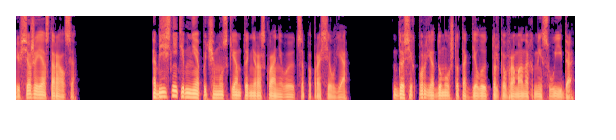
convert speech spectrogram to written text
И все же я старался. «Объясните мне, почему с кем-то не раскланиваются», — попросил я. До сих пор я думал, что так делают только в романах мисс Уида.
